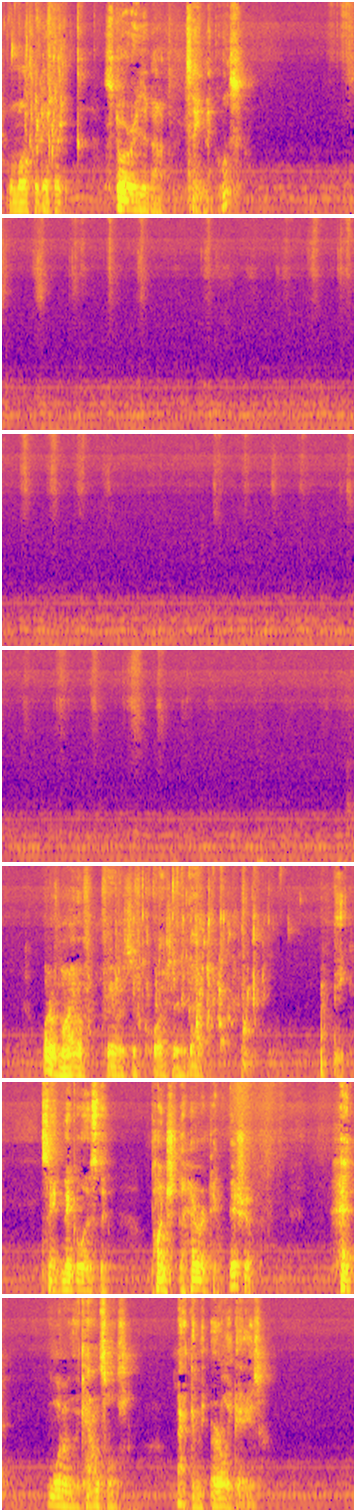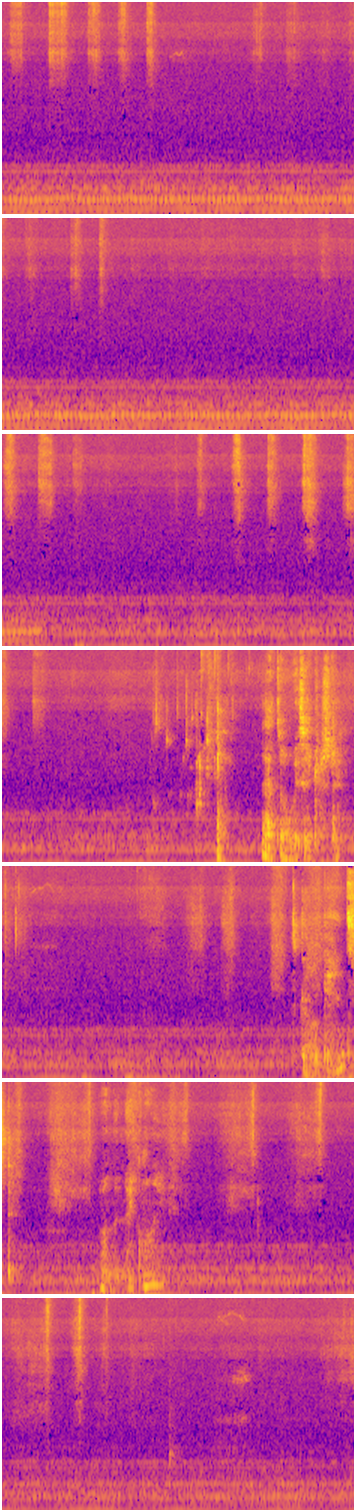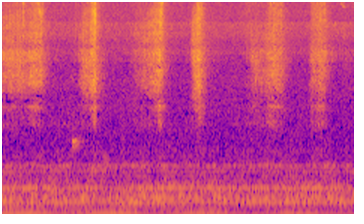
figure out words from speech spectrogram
Lots of different stories about St. Nicholas. One of my favorites, of course, is about the St. Nicholas that punched the heretic bishop at one of the councils back in the early days. That's always interesting. Let's go against on the neckline.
